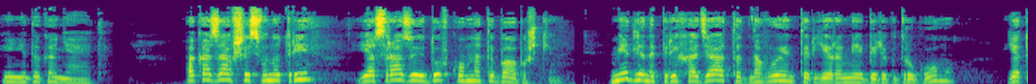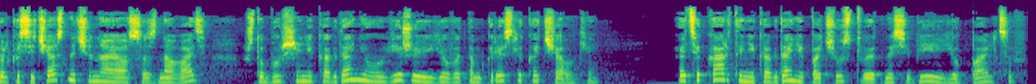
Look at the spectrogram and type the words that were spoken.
и не догоняет. Оказавшись внутри, я сразу иду в комнаты бабушки. Медленно переходя от одного интерьера мебели к другому, я только сейчас начинаю осознавать, что больше никогда не увижу ее в этом кресле качалки. Эти карты никогда не почувствуют на себе ее пальцев.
